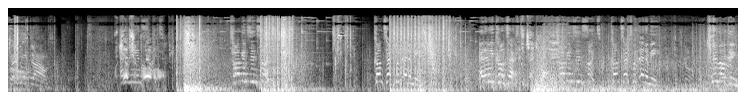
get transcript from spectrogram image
Tango down! We Enemy captured in Bravo. Targets in sight. Contact with enemy. Enemy contact. Targets in sight. Contact with enemy. Reloading.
